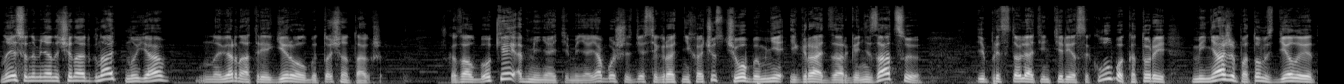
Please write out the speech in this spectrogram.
но если на меня начинают гнать, ну я, наверное, отреагировал бы точно так же сказал бы, окей, обменяйте меня, я больше здесь играть не хочу, с чего бы мне играть за организацию и представлять интересы клуба, который меня же потом сделает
